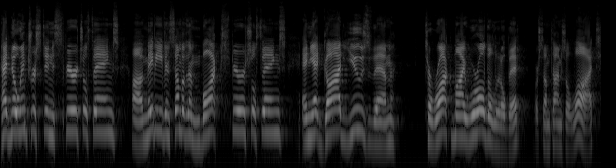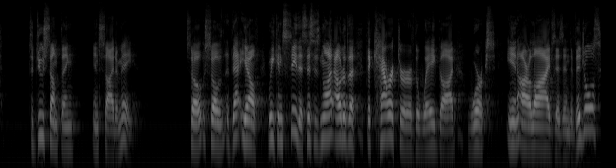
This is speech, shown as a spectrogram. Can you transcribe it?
had no interest in spiritual things, uh, maybe even some of them mocked spiritual things, and yet God used them to rock my world a little bit, or sometimes a lot, to do something inside of me. So, so that, you know, we can see this. This is not out of the, the character of the way God works in our lives as individuals,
